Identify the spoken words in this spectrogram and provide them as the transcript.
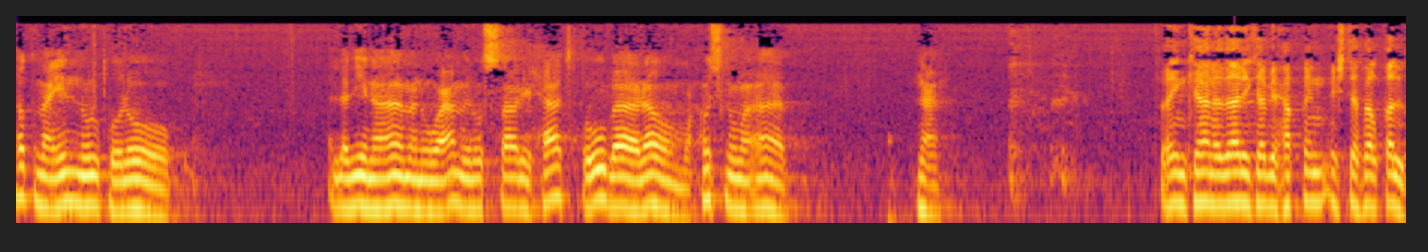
تطمئن القلوب. الذين آمنوا وعملوا الصالحات طوبى لهم وحسن مآب. نعم. فإن كان ذلك بحق اشتفى القلب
